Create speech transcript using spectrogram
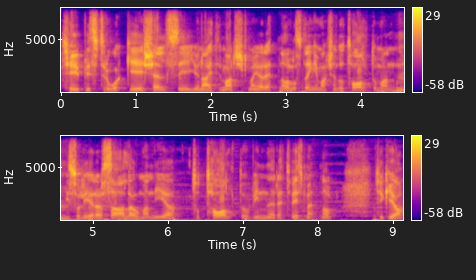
typiskt tråkig Chelsea United-match. Man gör 1-0 och stänger matchen totalt och man mm. isolerar Salah och Mané totalt och vinner rättvist med 1-0. Tycker jag.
